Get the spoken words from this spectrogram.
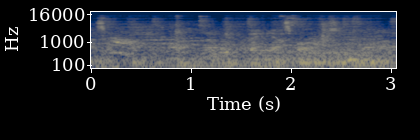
Let's go. Baby ass forearms.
